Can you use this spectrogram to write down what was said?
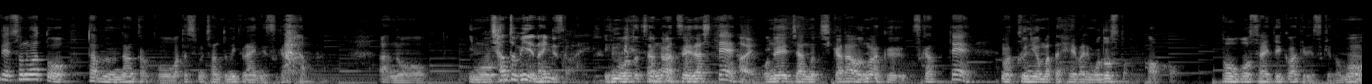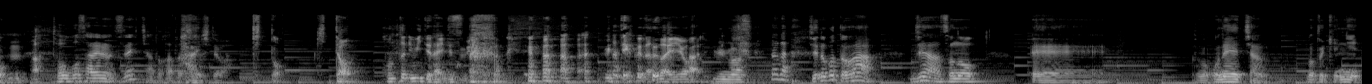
で、その後、多分なんかこう、私もちゃんと見てないんですが、あの、妹ちゃんと見てないんですか妹ちゃんが連れ出して、はいお姉ちゃんの力をうまく使って、まあ、国をまた平和に戻すと、統合されていくわけですけども、うんうんあ、統合されるんですね、ちゃんと形としては。きっと。きっと。本当に見てないんですね。見てくださいよ。はい見ます。ただ、自分のことは、じゃあその、えー、そのお姉ちゃんの時に、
